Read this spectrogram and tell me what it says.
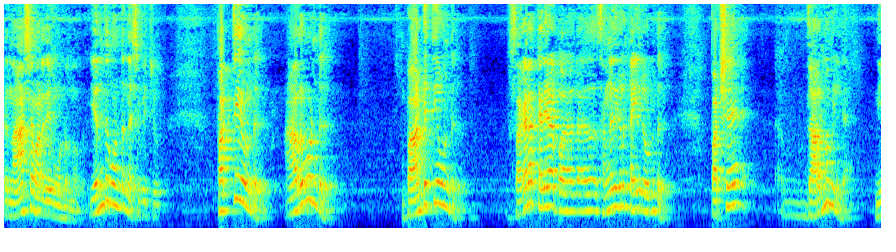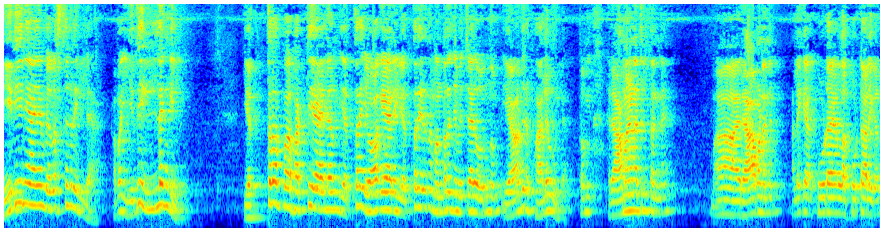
ഒരു നാശമാണ് ദൈവം കൊണ്ടുവന്നത്. എന്തുകൊണ്ട് നശിപ്പിച്ചു? ഭക്തിയുണ്ട് അറിവുണ്ട് പാണ്ഡിത്യമുണ്ട് സകല കര സംഗതികളും കയ്യിലുണ്ട്. പക്ഷേ ധർമ്മമില്ല നീതിന്യായം വ്യവസ്ഥകളില്ല. അപ്പൊ ഇതില്ലെങ്കിൽ എത്ര ഭക്തിയായാലും എത്ര യോഗയായാലും എത്ര ഇരുന്ന് മന്ത്രം ജപിച്ചാലും ഒന്നും യാതൊരു ഫലവുമില്ല. ഇപ്പം രാമായണത്തിൽ തന്നെ രാവണനും അല്ലെങ്കിൽ കൂടെയുള്ള കൂട്ടാളികൾ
